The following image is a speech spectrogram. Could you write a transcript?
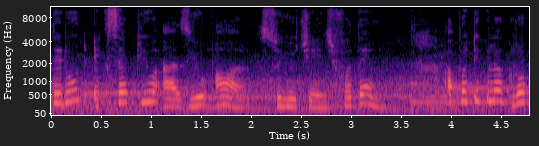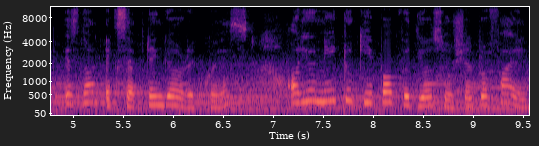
they don't accept you as you are, so you change for them. A particular group is not accepting your request, or you need to keep up with your social profile.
